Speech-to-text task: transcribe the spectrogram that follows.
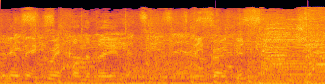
a little bit of grip on the boom. It's been broken.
